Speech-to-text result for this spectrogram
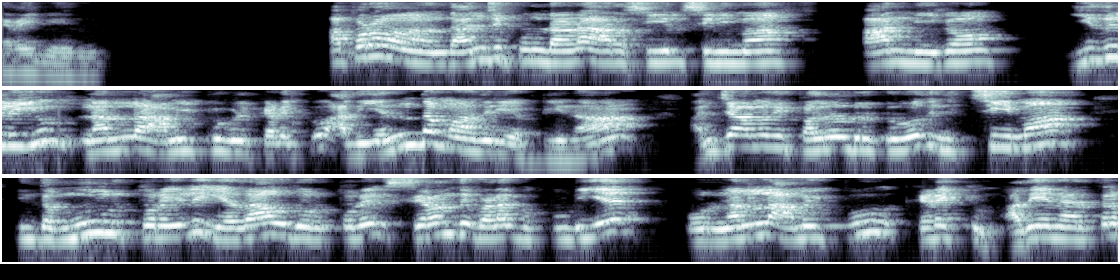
நிறைவேறும். அப்புறம் இந்த அஞ்சுக்கு உண்டான அரசியல் சினிமா ஆன்மீகம் இதுலயும் நல்ல அமைப்புகள் கிடைக்கும். அது எந்த மாதிரி அப்படின்னா அஞ்சாவது பதினொன்று இருக்கிற போது நிச்சயமா இந்த மூணு துறையில ஏதாவது ஒரு துறையில் சிறந்து விளங்கக்கூடிய ஒரு நல்ல அமைப்பு கிடைக்கும். அதே நேரத்துல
